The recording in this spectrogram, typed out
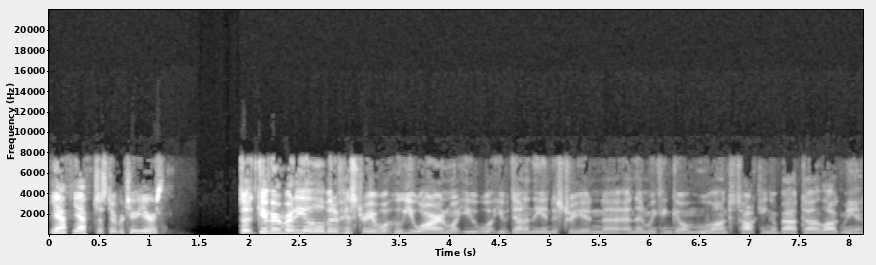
Yeah, yeah, just over two years. So give everybody a little bit of history of what, who you are and what you what you've done in the industry, and uh, and then we can go move on to talking about uh, LogMeIn.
